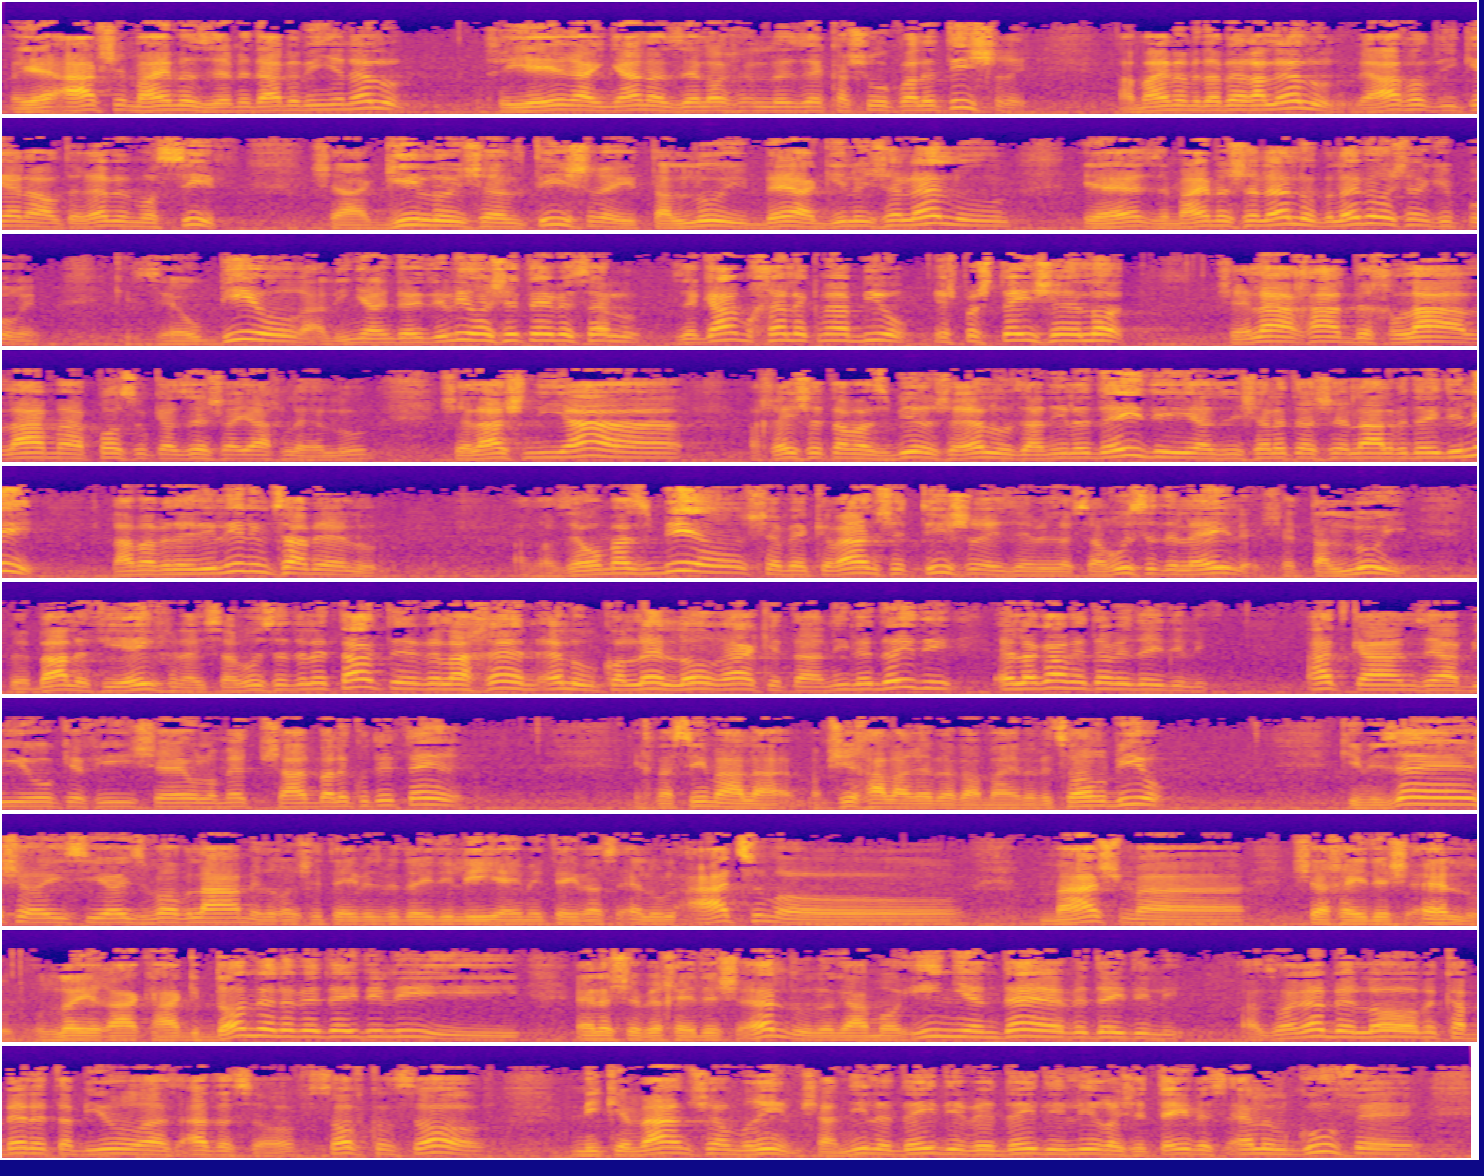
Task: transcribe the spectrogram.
אף שמיימר זה מדבר בעניין אלול. חייר העניין הזה לא, זה קשור כבר לתשרי. המים מדבר על אלול, ואף על פי כן אלתר רבי מוסיף שהגילוי של תשרי תלוי בהגילוי של אלול, yeah, זה מיימר של אלול ולא בראשון כיפורים. כי זהו ביור על עניין דוידלי ראשי תיבס אלול. זה גם חלק מהביור. יש פה שתי שאלות. שאלה אחת בכלל, למה הפוסק הזה שייך לאלול? שאלה שנייה, אחרי שאתה מסביר שאלול זה אני לדיידי, אז נשאלת השאלה על ודיידי לי. למה ודיידי לי נמצא באלול? אז זה הוא מסביר שמכיוון שתשרי זה סרוסא דלילה, שתלוי ובא לפי איפן סרוסא דלתתא, ולכן אלול כולל לא רק את האני לדיידי, אלא גם את הוודיידי לי. עד כאן זה הביור כפי שהוא לומד פשט בלקוטי תרא. נכנסים הלאה, ממשיך הלאה רבע והמים וצורך ביור. כי מזה שאיסי יויס ווב למד ראשי תיבס ודוידי לי אימי תיבס אלול עצמו. משמע שחידש אלול הוא לא רק הקדומה לוודוידי לי אלא שבחידש אלול הוא גם עניין דה ודוידי לי. אז הרבה לא מקבל את הביור עד הסוף. סוף כל סוף מכיוון שאומרים שאני לדיידי ודיידי לי ראשי תיבס אלול גופה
